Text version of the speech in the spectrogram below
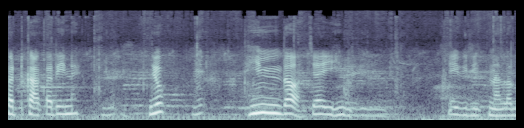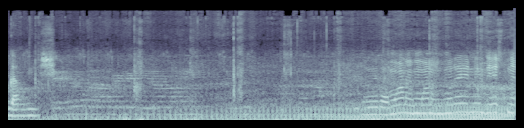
કટકા કરીને. જો હિન્દ જય હિન્દ. એવી રીતના લગાવ્યું છે. માણસ માણસ મરે નહીં દેશને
